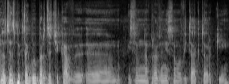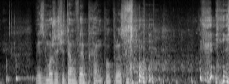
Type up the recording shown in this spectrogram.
No ten spektakl był bardzo ciekawy e, i są naprawdę niesamowite aktorki, więc może się tam wepcham po prostu I,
